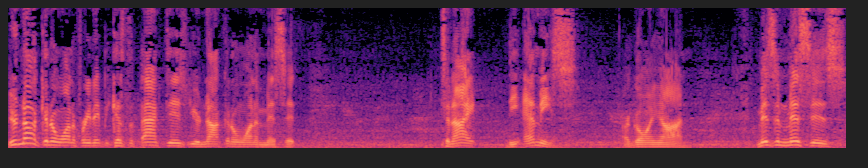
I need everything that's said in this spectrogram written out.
You're not going to want to forget it because the fact is, you're not going to want to miss it. Tonight, the Emmys are going on. Miz and Mrs.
